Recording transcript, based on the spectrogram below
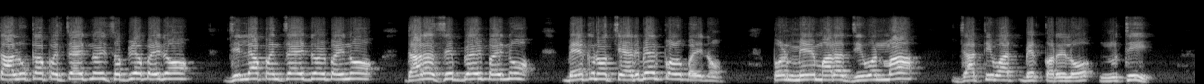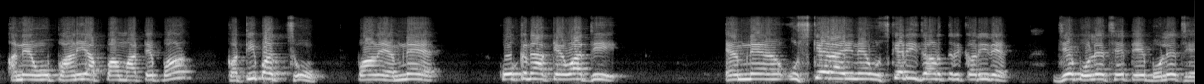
તાલુકા પંચાયતનો સભ્ય બન્યો જિલ્લા પંચાયતનો બહેનો ધારાસભ્યભાઈ બહેનો બેંકનો ચેરમેન પણ બન્યો. પણ મેં મારા જીવનમાં જાતિવાદ મેં કરેલો નથી અને હું પાણી આપવા માટે પણ કટિબદ્ધ છું. પણ એમને કોકના કહેવાથી એમને ઉશ્કેરાઈને ઉશ્કેરી ગણતરી કરીને જે બોલે છે તે બોલે છે.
